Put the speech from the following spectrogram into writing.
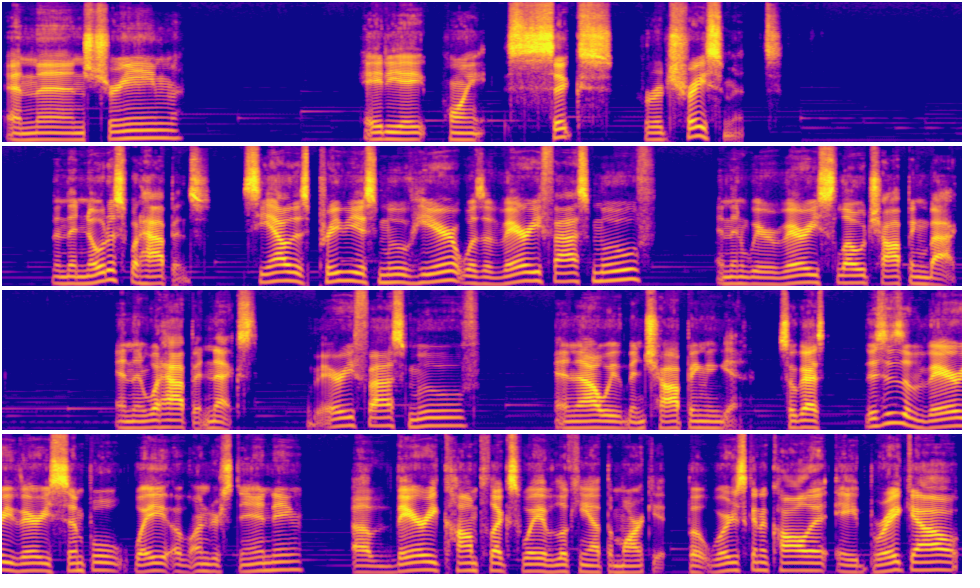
And then extreme 88.6 retracement. And then notice what happens. See how this previous move here was a very fast move, and then we were very slow chopping back. And then what happened next? Very fast move, and now we've been chopping again. So guys, this is a very, very simple way of understanding a very complex way of looking at the market. But we're just gonna call it a breakout,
